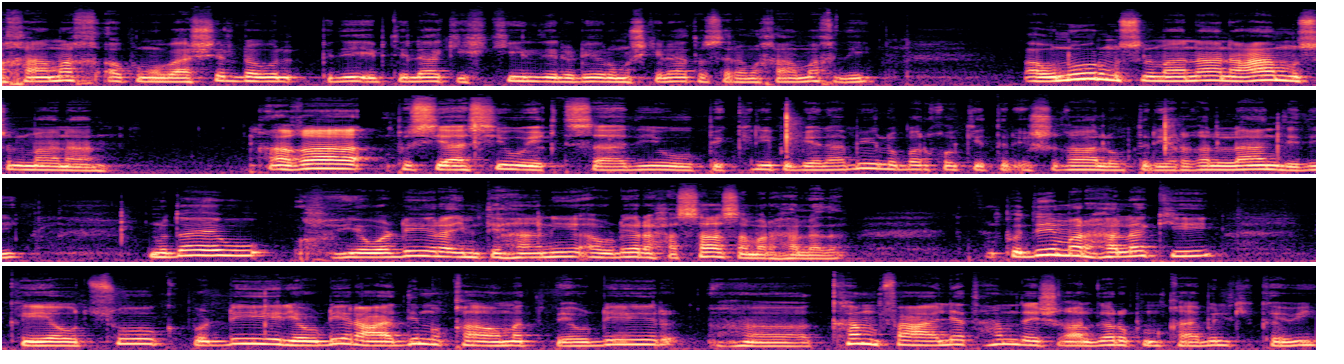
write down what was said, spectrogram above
مخامخ او په مباشر ډول په دې ابتلا کې ښکیل دي له ډېرو مشکلاتو سره مخامخ دي او نور مسلمانان عام مسلمانان هغه په سیاسي او اقتصادي او فکري په بېلابېلو برخو کې تر اشغال او تر یرغل لاندې دي نو دا یو یوه ډېره امتحاني او ډېره حساسه مرحله ده په دې مرحله کې که یو څوک په ډېر یو ډېر عادي مقاومت په یو ډېر کم فعالیت هم د اشغالګرو په مقابل کې کوي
